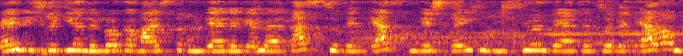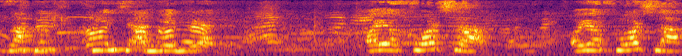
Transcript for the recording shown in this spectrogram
Wenn ich regierende Bürgermeisterin werde, gehört das zu den ersten Gesprächen, die ich führen werde, zu den ersten Sachen, die ich angehen werde. Euer Vorschlag, euer Vorschlag,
